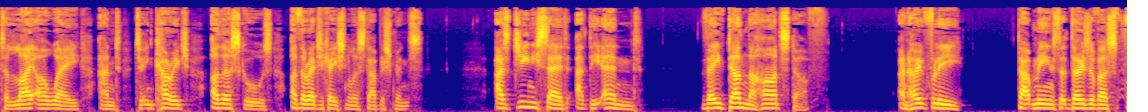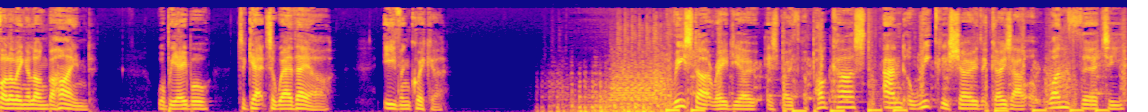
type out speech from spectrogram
to light our way and to encourage other schools, other educational establishments. As Jeannie said at the end, they've done the hard stuff. And hopefully that means that those of us following along behind will be able to get to where they are even quicker. Restart Radio is both a podcast and a weekly show that goes out at 1.30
